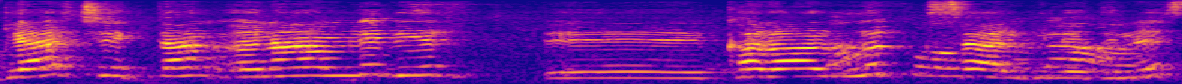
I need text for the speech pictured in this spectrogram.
Gerçekten önemli bir e, kararlılık sergilediniz.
